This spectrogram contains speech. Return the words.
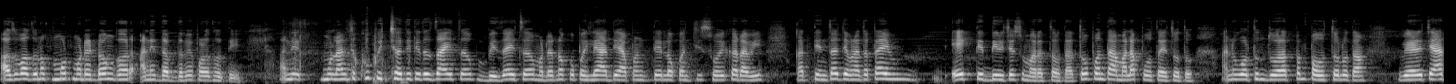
आजूबाजूनं मोठमोठे डोंगर आणि धबधबे पडत होते. आणि मुलांची खूप इच्छा होती तिथं जायचं भिजायचं. म्हटलं नको पहिले आधी आपण ते लोकांची सोय करावी. कारण त्यांचा जेवणाचा टाईम एक ते दीडच्या सुमाराचा होता. तोपर्यंत आम्हाला पोचायचं होतं. आणि वरतून जोरात पण पाऊस चालू होता. वेळेच्या आत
